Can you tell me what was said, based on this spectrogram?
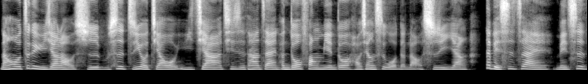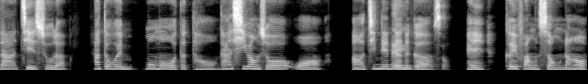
然后这个瑜伽老师不是只有教我瑜伽，其实他在很多方面都好像是我的老师一样。特别是在每次他结束了，他都会摸摸我的头，他希望说我啊今天的那个嘿可以放松，然后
